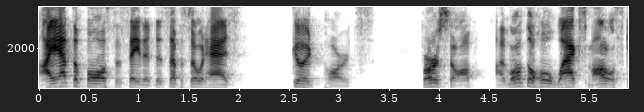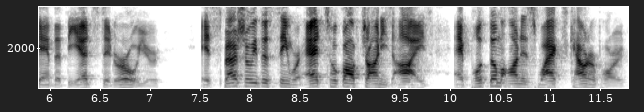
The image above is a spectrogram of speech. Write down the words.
I have the balls to say that this episode has good parts. First off, I love the whole wax model scam that the Eds did earlier, especially the scene where Ed took off Johnny's eyes and put them on his wax counterpart.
